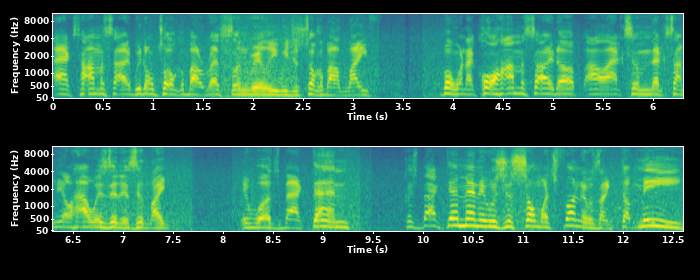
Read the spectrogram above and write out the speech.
ask Homicide. We don't talk about wrestling really, we just talk about life. But when I call Homicide up, I'll ask him next time, yo, how is it? Is it like it was back then? Because back then, man, it was just so much fun. It was like the, me,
